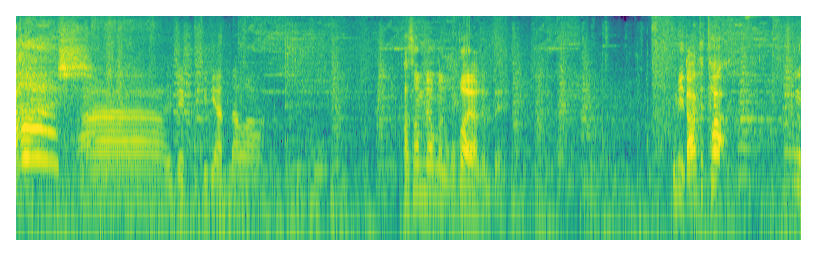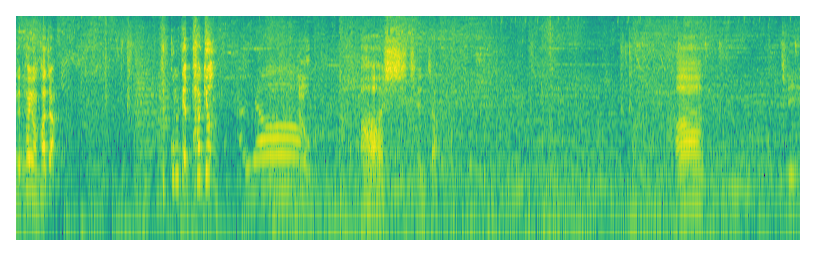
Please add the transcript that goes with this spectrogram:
아씨. 아, 이제 길이 안 나와. 다섯 명은 오바야 근데. 유미 나한테 타! 특공대 파견 가자. 특공대 파견! 달려. 아씨 젠장. 아 이,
